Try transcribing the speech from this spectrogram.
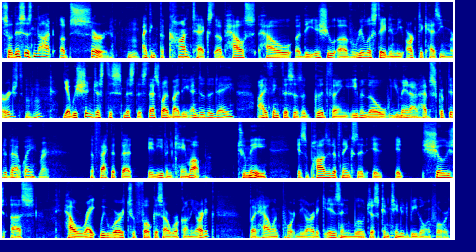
so this is not absurd. I think the context of how how uh, the issue of real estate in the Arctic has emerged. Yeah, we shouldn't just dismiss this. That's why by the end of the day, I think this is a good thing, even though you may not have scripted it that way. Right. The fact that that it even came up to me is a positive thing because it, it it shows us how right we were to focus our work on the Arctic, but how important the Arctic is and will just continue to be going forward.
